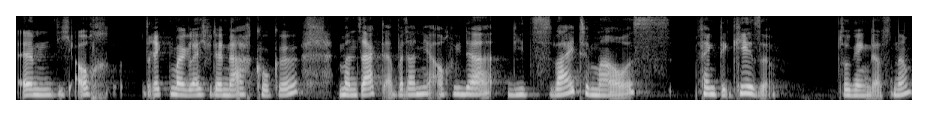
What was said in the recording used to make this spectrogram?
ähm, die ich auch direkt mal gleich wieder nachgucke. Man sagt aber dann ja auch wieder, die zweite Maus fängt den Käse. So ging das, ne?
